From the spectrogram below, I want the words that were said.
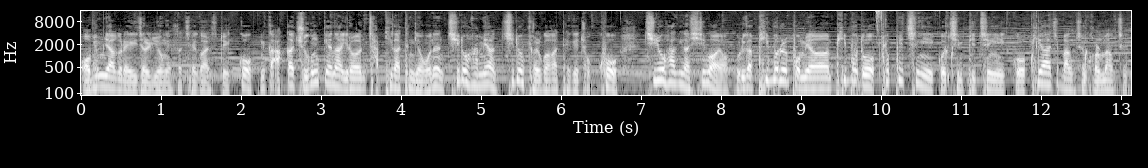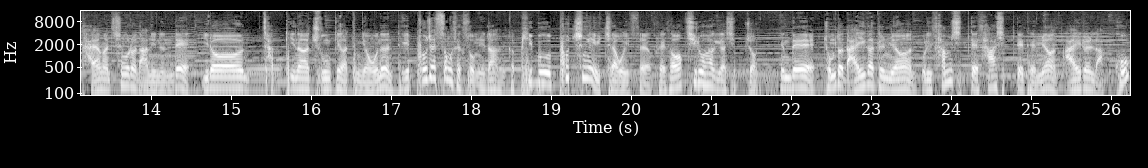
어빔약 레이저를 이용해서 제거할 수도 있고 그러니까 아까 주근깨나 이런 잡티 같은 경우는 치료하면 치료 결과가 되게 좋고 치료하기가 쉬워요. 우리가 피부를 보면 피부도 표피층이 있고 진피층이 있고 피하지방층, 골망 층 다양한 층으로 나뉘는데 이런 잡티나 주근깨 같은 경우는 되게 표재성 색소입니다. 그러니까 피부 표층에 위치하고 있어요. 그래서 치료하기가 쉽죠. 근데 좀 더 나이가 들면 우리 30대, 40대 되면 아이를 낳고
